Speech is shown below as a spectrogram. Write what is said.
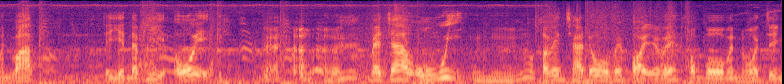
มันวับใจเย็นนะพี่ โอ้ย แม่เจ้าอุ้ยอื้อหือเขาเป็นชาร์โดไม่ปล่อยเว้ยคอมโบมันโหดจริง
